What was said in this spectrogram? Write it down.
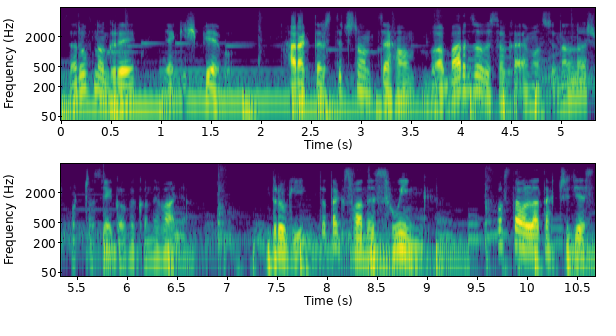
zarówno gry, jak i śpiewu. Charakterystyczną cechą była bardzo wysoka emocjonalność podczas jego wykonywania. Drugi to tak zwany swing. Powstał w latach 30.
